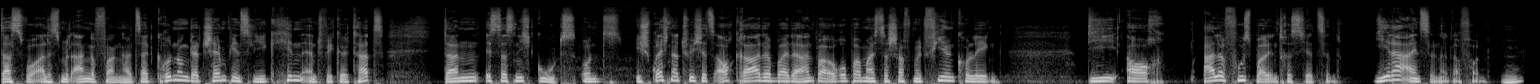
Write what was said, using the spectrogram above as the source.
das, wo alles mit angefangen hat, seit Gründung der Champions League hin entwickelt hat, dann ist das nicht gut. Und ich spreche natürlich jetzt auch gerade bei der Handball-Europameisterschaft mit vielen Kollegen, die auch alle Fußball interessiert sind. Jeder einzelne davon. Mhm.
